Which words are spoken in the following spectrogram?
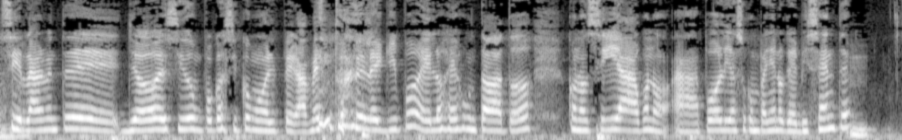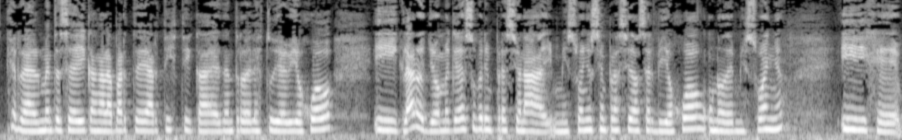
Sí, realmente yo he sido un poco así como el pegamento del equipo, eh, los he juntado a todos. Conocí a, bueno, a Paul y a su compañero que es Vicente. Que realmente se dedican a la parte artística de- dentro del estudio de videojuegos y claro, yo me quedé súper impresionada y mi sueño siempre ha sido hacer videojuegos, uno de mis sueños y dije,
